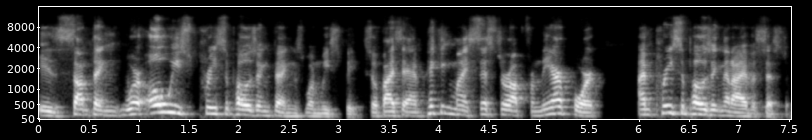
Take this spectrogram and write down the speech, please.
is something we're always presupposing things when we speak. So if I say I'm picking my sister up from the airport, I'm presupposing that I have a sister.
